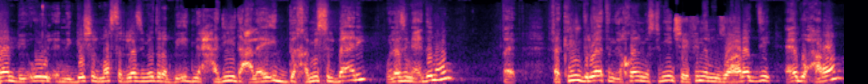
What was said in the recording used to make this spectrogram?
كان بيقول إن الجيش المصري لازم يضرب بإيد من الحديد على إيد خميس البقري ولازم يعدمهم. طيب فاكرين دلوقتي إن الاخوان المسلمين شايفين المظاهرات دي عيب وحرام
